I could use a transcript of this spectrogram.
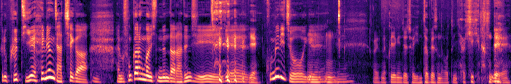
그리고 그 뒤에 해명 자체가 음. 아니 뭐 손가락만 씻는다라든지 이게 예. 코미디죠 이게. 음, 음. 예. 그 얘기 이제 저희 인터뷰에서 나왔던 이야기이긴 한데. 네.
